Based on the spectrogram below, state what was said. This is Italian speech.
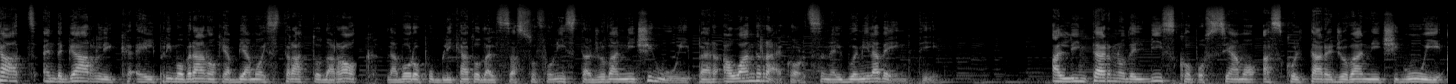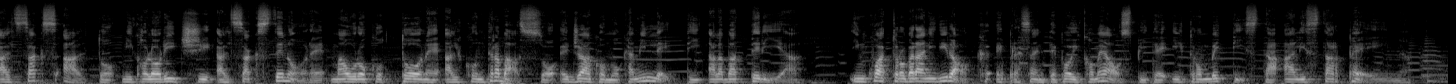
Cut and the Garlic è il primo brano che abbiamo estratto da Rock, lavoro pubblicato dal sassofonista Giovanni Cigui per A1 Records nel 2020. All'interno del disco possiamo ascoltare Giovanni Cigui al sax alto, Nicolò Ricci al sax tenore, Mauro Cottone al contrabbasso e Giacomo Camilletti alla batteria. In quattro brani di rock è presente poi come ospite il trombettista Alistair Payne.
